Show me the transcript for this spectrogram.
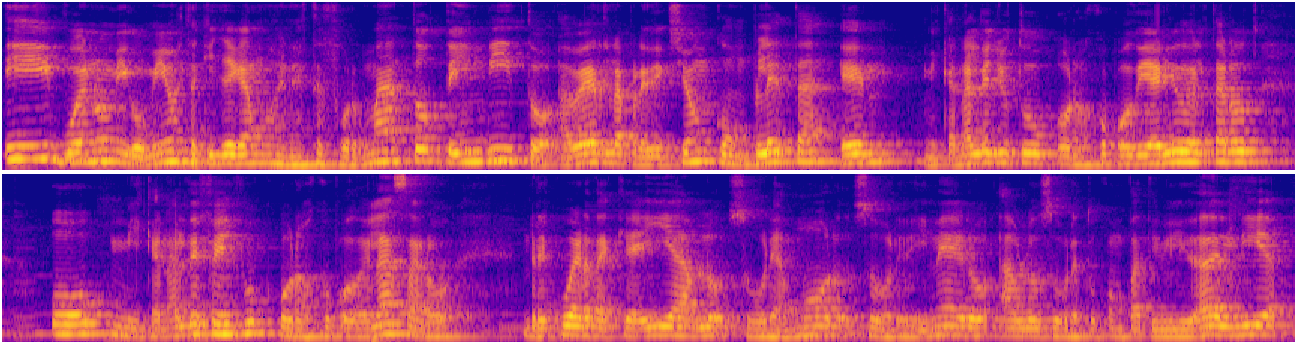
Y bueno, amigo mío, hasta aquí llegamos en este formato. Te invito a ver la predicción completa en mi canal de YouTube Horóscopo Diario del Tarot o mi canal de Facebook Horóscopo de Lázaro. Recuerda que ahí hablo sobre amor, sobre dinero, hablo sobre tu compatibilidad del día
